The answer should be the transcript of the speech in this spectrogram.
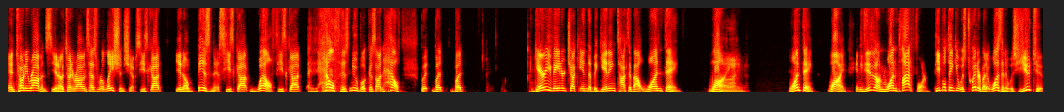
And Tony Robbins you know Tony Robbins has relationships. He's got you know business. He's got wealth. He's got health. His new book is on health. But but but Gary Vaynerchuk in the beginning talked about one thing wine. wine. One thing wine. And he did it on one platform. People think it was Twitter, but it wasn't. It was YouTube.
